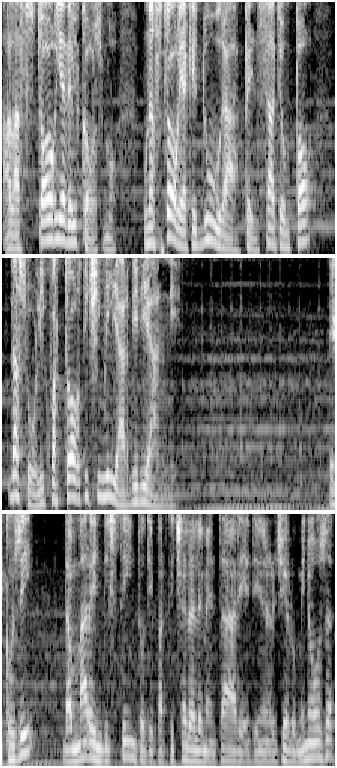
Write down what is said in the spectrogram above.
alla storia del cosmo, una storia che dura, pensate un po', da soli 14 miliardi di anni. E così, da un mare indistinto di particelle elementari e di energia luminosa,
